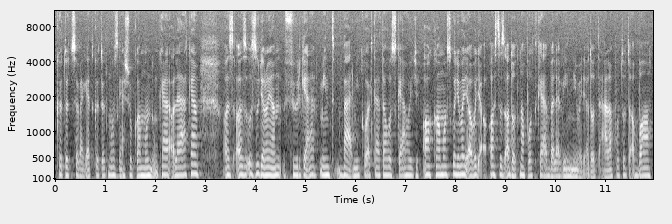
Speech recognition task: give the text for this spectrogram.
kötött szöveget, kötött mozgásokkal mondunk el, a lelkem, az, az, az ugyanolyan fürge, mint bármikor, tehát ahhoz kell, hogy alkalmazkodjon, vagy, vagy azt az adott napot kell belevinni, vagy adott állapotot abba,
